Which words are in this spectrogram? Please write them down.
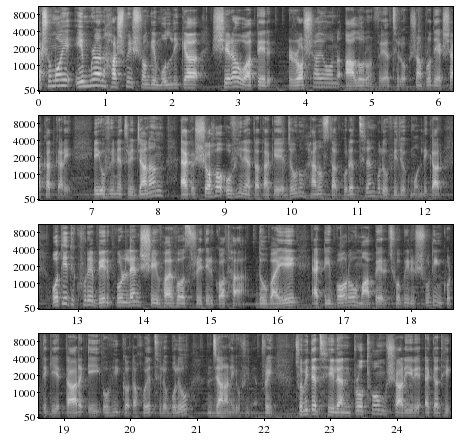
একসময় ইমরান হাশমির সঙ্গে মল্লিকা শেরাওয়াতের রসায়ন আলোড়ন ফেলেছিল। সম্প্রতি এক সাক্ষাৎকারে এই অভিনেত্রী জানান, এক সহ অভিনেতা তাকে যৌন হেনস্থা করেছিলেন বলে অভিযোগ মল্লিকার। অতীত খুঁড়ে বের করলেন সেই ভয়াবহ স্মৃতির কথা। দুবাইয়ে একটি বড় মাপের ছবির শুটিং করতে গিয়ে তার এই অভিজ্ঞতা হয়েছিল বলেও জানান এই অভিনেত্রী। ছবিতে ছিলেন প্রথম সারির একাধিক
